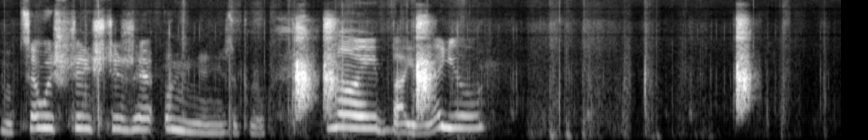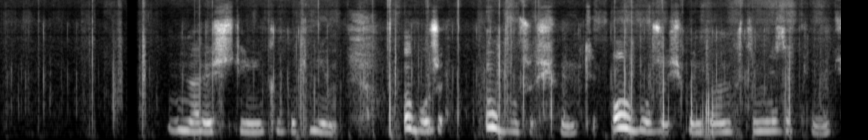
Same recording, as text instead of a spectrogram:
No całe szczęście, że on mnie nie zepnął. No i baju, baju. Nareszcie nikogo tu nie ma. O Boże, o Boże święty, o Boże święty, on chce mnie zepchnąć.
